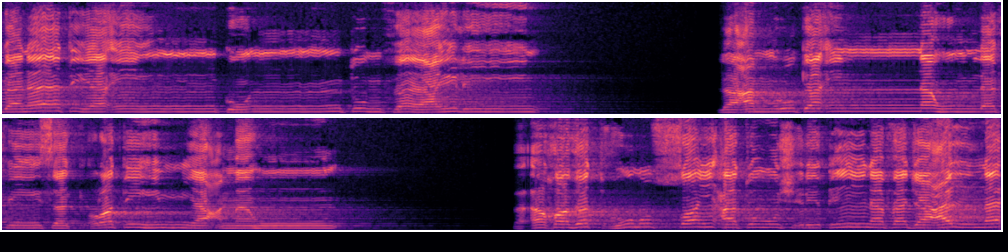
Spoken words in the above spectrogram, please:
بناتي إن كنتم فاعلين. لعمرك إنهم لفي سكرتهم يعمهون. فأخذتهم الصيحة مشرقين فجعلنا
